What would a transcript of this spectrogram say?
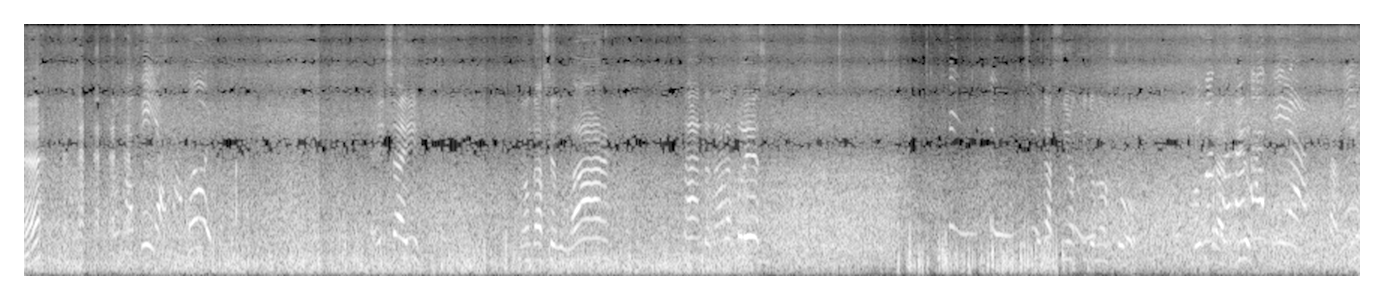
É? Fantasia, tá doido? É isso aí. Não dá celular, nada, nada por isso. Esse pedacinho aqui do nosso, nosso você Brasil. Em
